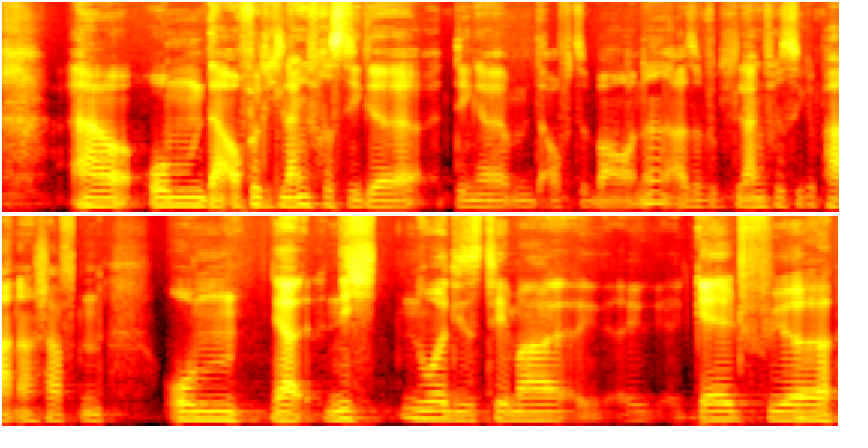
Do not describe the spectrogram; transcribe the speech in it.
Äh, um da auch wirklich langfristige Dinge mit aufzubauen, ne? also wirklich langfristige Partnerschaften, um ja nicht nur dieses Thema äh, Geld für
